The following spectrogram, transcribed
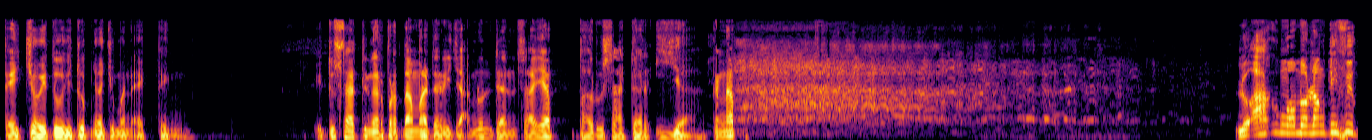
Tejo itu hidupnya cuma acting. Itu saya dengar pertama dari Cak Nun dan saya baru sadar iya. Kenapa? Lo aku ngomong nang TV,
